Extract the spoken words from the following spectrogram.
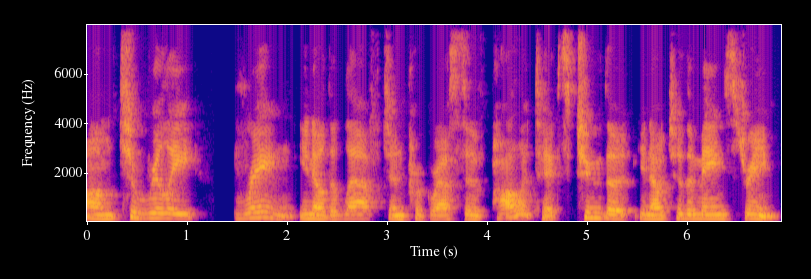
um, to really bring you know the left and progressive politics to the you know to the mainstream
